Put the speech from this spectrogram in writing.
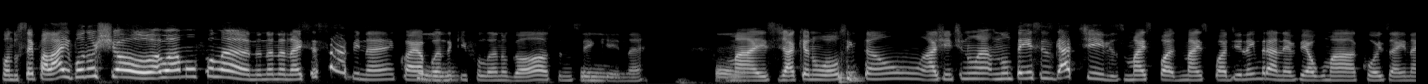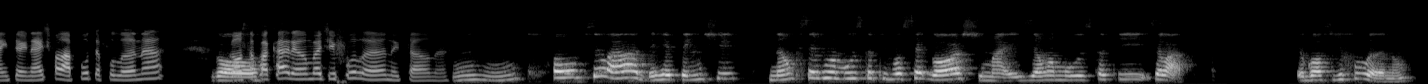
Quando você fala, ah, eu vou no show, eu amo fulano, nananã, aí você sabe, né? Qual é a Sim. banda que fulano gosta, não sei o quê, né? É. Mas já que eu não ouço, então a gente não, é, não tem esses gatilhos, mas pode, mas pode lembrar, né? Ver alguma coisa aí na internet e falar, puta, fulana Gosta. gosta pra caramba de fulano e tal, né? Uhum. Ou, sei lá, de repente, não que seja uma música que você goste, mas é uma música que, sei lá, eu gosto de fulano.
